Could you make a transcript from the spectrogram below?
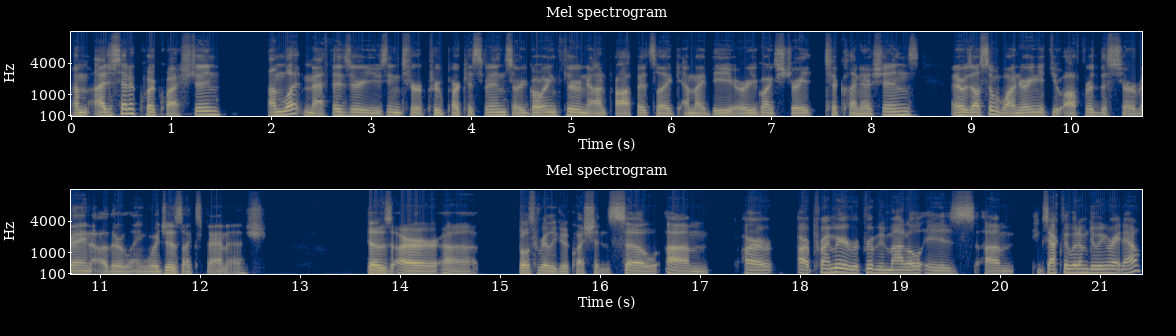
Um, I just had a quick question. Um, what methods are you using to recruit participants? Are you going through nonprofits like MIB or are you going straight to clinicians? And I was also wondering if you offered the survey in other languages like Spanish. Those are uh, both really good questions. So um, our our primary recruitment model is um, exactly what I'm doing right now.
